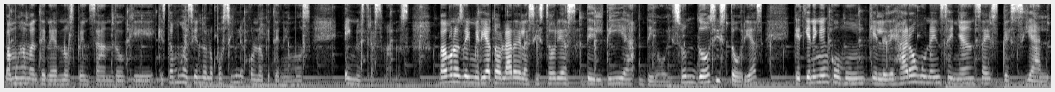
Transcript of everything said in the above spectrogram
vamos a mantenernos pensando que, que estamos haciendo lo posible con lo que tenemos en nuestras manos. Vámonos de inmediato a hablar de las historias del día de hoy. Son dos historias que tienen en común que le dejaron una enseñanza especial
